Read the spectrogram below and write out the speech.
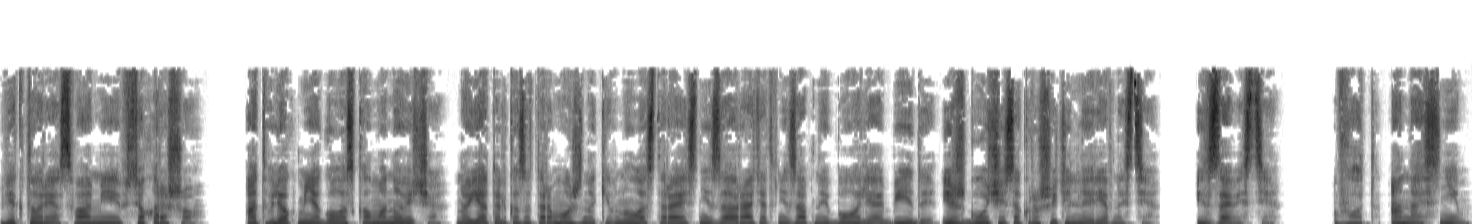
«Виктория, с вами все хорошо?» Отвлек меня голос Калмановича, но я только заторможенно кивнула, стараясь не заорать от внезапной боли, обиды и жгучей сокрушительной ревности и зависти. Вот она с ним.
